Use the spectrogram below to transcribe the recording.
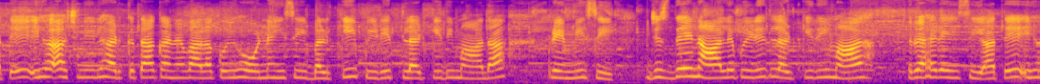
ਅਤੇ ਇਹ ਅਸ਼ਲੀਲ ਹਰਕਤਾਂ ਕਰਨ ਵਾਲਾ ਕੋਈ ਹੋਰ ਨਹੀਂ ਸੀ, ਬਲਕਿ ਪੀੜਿਤ ਲੜਕੀ ਦੀ ਮਾਂ ਦਾ ਪ੍ਰੇਮੀ ਸੀ ਜਿਸ ਦੇ ਨਾਲ ਪੀੜਿਤ ਲੜਕੀ ਦੀ ਮਾਂ ਰਹਿ ਰਹੀ ਸੀ ਅਤੇ ਇਹ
